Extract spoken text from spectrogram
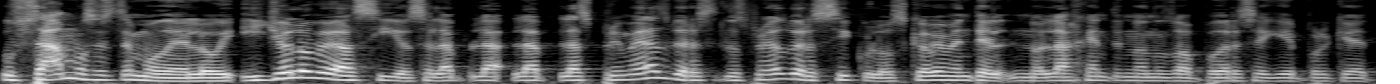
usamos este modelo y yo lo veo así, o sea, las primeras los primeros versículos, que obviamente la gente no nos va a poder seguir porque,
